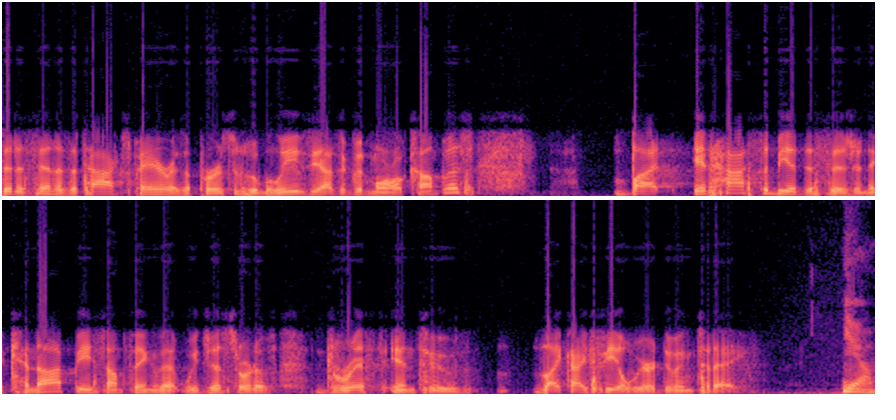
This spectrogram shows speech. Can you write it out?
citizen, as a taxpayer, as a person who believes he has a good moral compass. But it has to be a decision. It cannot be something that we just sort of drift into like I feel we are doing today. Yeah,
